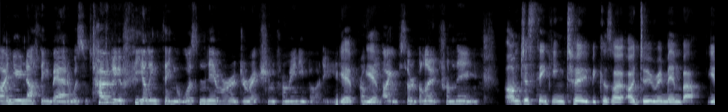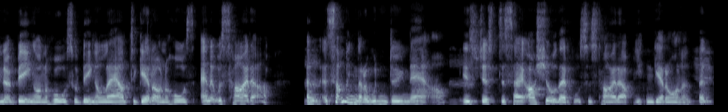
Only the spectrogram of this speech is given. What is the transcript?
I knew nothing about it. It was totally a feeling thing. It was never a direction from anybody. Yeah, yeah. I sort of learnt from there. I'm just thinking too because I, I, do remember, you know, being on a horse or being allowed to get on a horse, and it was tied up. Mm. And something that I wouldn't do now mm. is just to say, "Oh, sure, that horse is tied up. You can get on it." Yeah. But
